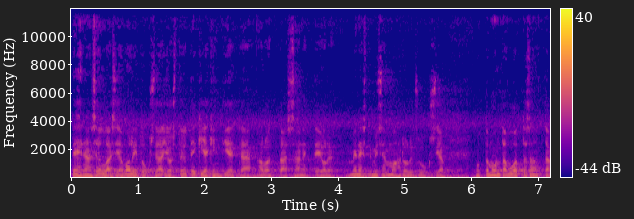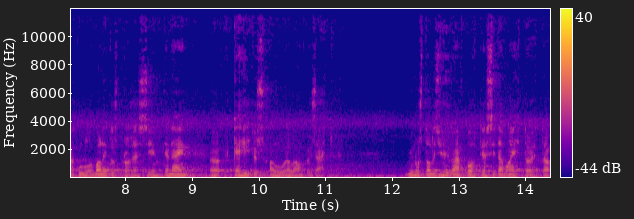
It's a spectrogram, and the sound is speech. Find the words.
Tehdään sellaisia valituksia, joista jo tekijäkin tietää aloittaessaan, ettei ole menestymisen mahdollisuuksia, mutta monta vuotta saattaa kulua valitusprosessiin ja näin kehitys alueella on pysähtynyt. Minusta olisi hyvä pohtia sitä vaihtoehtoa,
